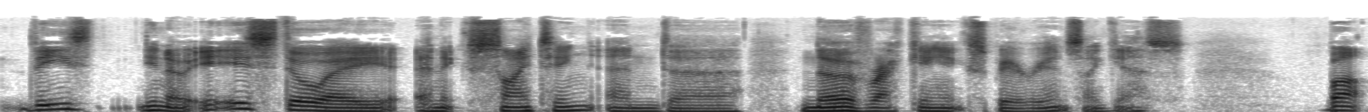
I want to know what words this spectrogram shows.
these, you know, it is still a an exciting and uh, nerve wracking experience, I guess. But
